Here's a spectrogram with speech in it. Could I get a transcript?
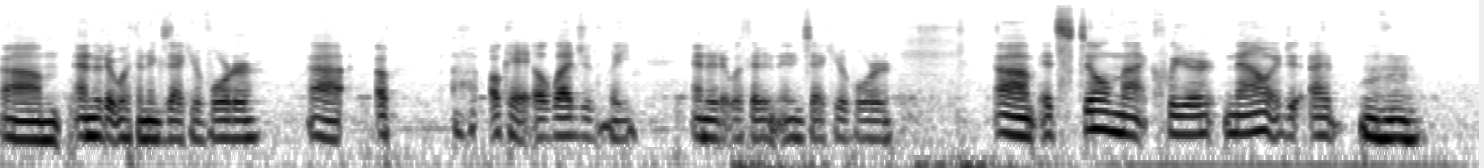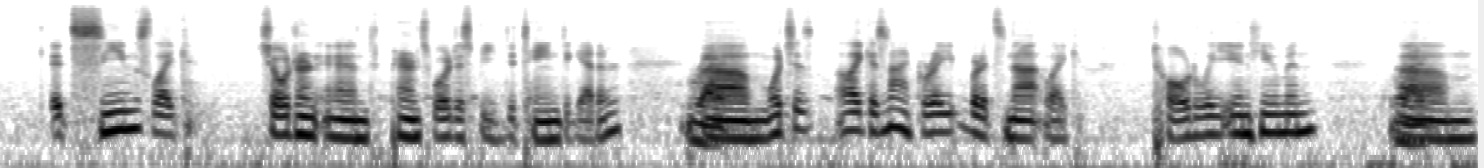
um, ended it with an executive order. Uh, okay, allegedly ended it with an executive order. Um, it's still not clear now. It, I, Mm-hmm. it seems like children and parents will just be detained together. Right. Um, which is like it's not great, but it's not like totally inhuman. Right. Um,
